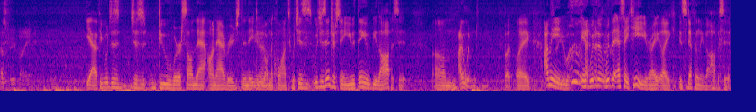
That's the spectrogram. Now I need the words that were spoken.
that's pretty funny. People just just do worse on that on average than they do Yeah. on the quant, which is which is interesting. You would think it would be the opposite. Um, I wouldn't, but like, I mean, it, with the with the SAT, right? Like, it's definitely the opposite.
